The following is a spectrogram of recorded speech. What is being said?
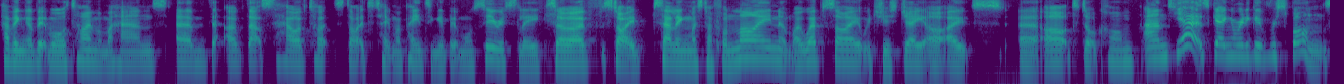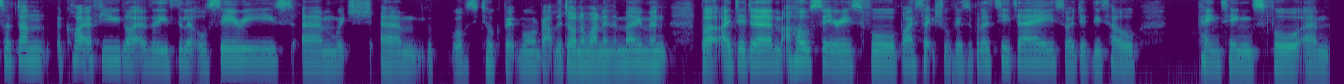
having a bit more time on my hands. Um, th- uh, that's how I've t- started to take my painting a bit more seriously. So I've started selling my stuff online at my website, which is jroattsart.com. Uh, and yeah, it's getting a really good response. I've done quite a few like of these little little series, um, which um, we'll obviously talk a bit more about the Donna one in a moment. But I did um, a whole series for Bisexual Visibility Day. So I did these whole paintings for um,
